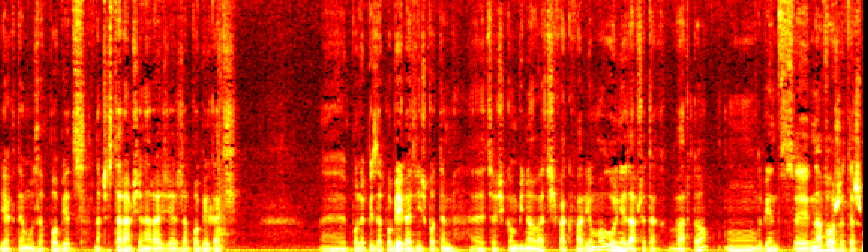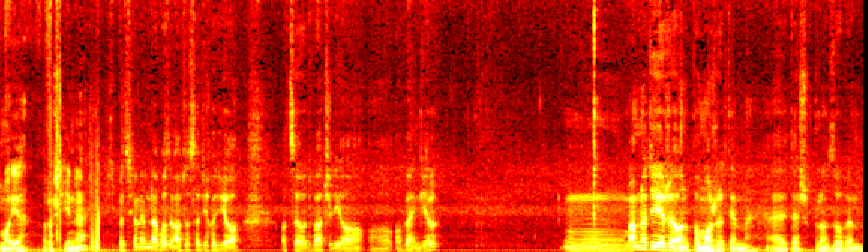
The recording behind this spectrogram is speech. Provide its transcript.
jak temu zapobiec. Znaczy staram się na razie zapobiegać E, bo lepiej zapobiegać niż potem e, coś kombinować w akwarium. Ogólnie zawsze tak warto, mm, więc e, nawożę też moje rośliny specjalnym nawozem, a w zasadzie chodzi o, o CO2, czyli o, o, o węgiel. Mm, mam nadzieję, że on pomoże tym też brązowym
